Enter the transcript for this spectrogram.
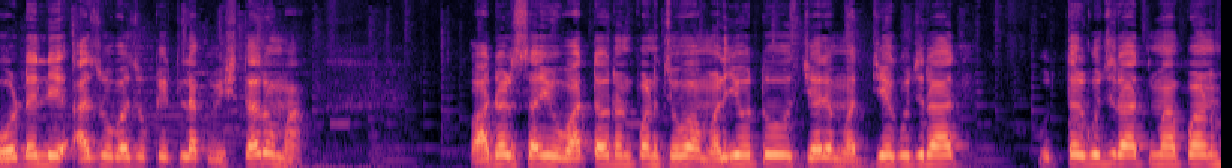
બોડેલી આજુબાજુ કેટલાક વિસ્તારોમાં વાદળછાયું વાતાવરણ પણ જોવા મળ્યું હતું. જ્યારે મધ્ય ગુજરાત, ઉત્તર ગુજરાતમાં પણ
